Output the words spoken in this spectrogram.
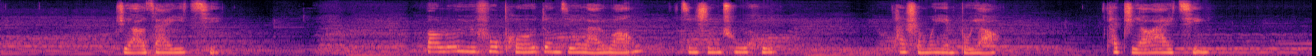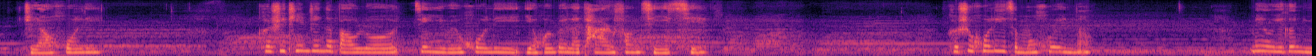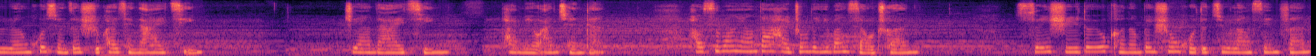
只要在一起。保罗与富婆断绝来往，净身出户。他什么也不要，他只要爱情，只要获利。可是天真的保罗竟以为霍利也会为了他而放弃一切。可是霍利怎么会呢？没有一个女人会选择十块钱的爱情，这样的爱情太没有安全感。好似汪洋大海中的一湾小船，随时都有可能被生活的巨浪掀翻。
